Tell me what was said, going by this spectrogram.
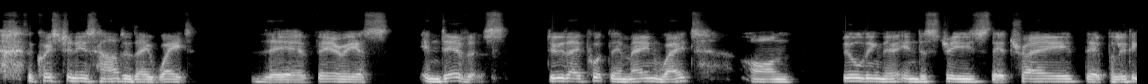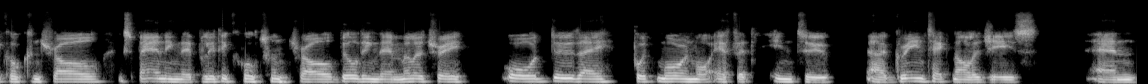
the question is how do they weight their various endeavors? Do they put their main weight on building their industries, their trade, their political control, expanding their political control, building their military, or do they put more and more effort into uh, green technologies and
